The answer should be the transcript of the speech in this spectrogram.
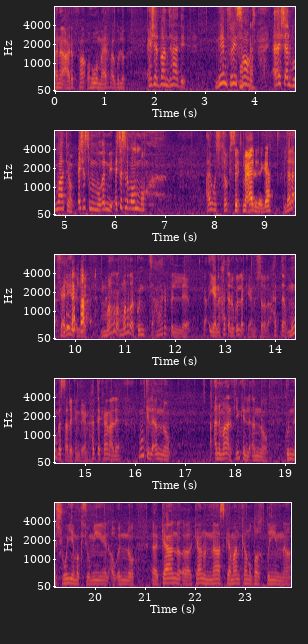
أنا أعرفها وهو ما يعرفها أقول له إيش ال band هذه؟ name three songs إيش ألبوماتهم؟ إيش اسم المغني؟ إيش اسم أمه؟ I was toxic كنت معرق لا لا فعليا مرة مرة كنت عارف اللي يعني حتى لو أقول لك يعني الشغله حتى مو بس عليك انت يعني حتى كان عليه ممكن لأنه أنا ما أعرف يمكن لأنه كنا شوية مكتومين أو إنه آه، كان آه، كانوا الناس كمان كانوا ضاغطيننا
